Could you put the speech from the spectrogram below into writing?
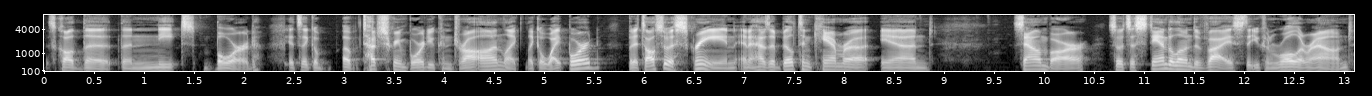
It's called the the Neat board. It's like a, a touchscreen board you can draw on, like like a whiteboard, but it's also a screen and it has a built-in camera and soundbar. So it's a standalone device that you can roll around.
